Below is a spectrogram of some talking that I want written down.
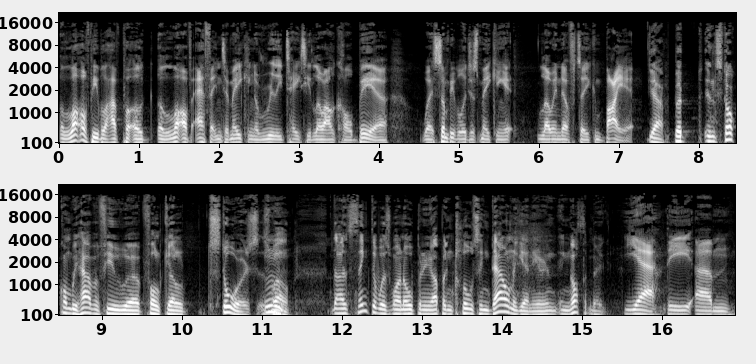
a lot of people have put a, a lot of effort into making a really tasty low alcohol beer, where some people are just making it low enough so you can buy it. yeah. But in Stockholm, we have a few uh, Folköl stores as Mm. well. I think there was one opening up and closing down again here in, in Gothenburg. Yeah, the um,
